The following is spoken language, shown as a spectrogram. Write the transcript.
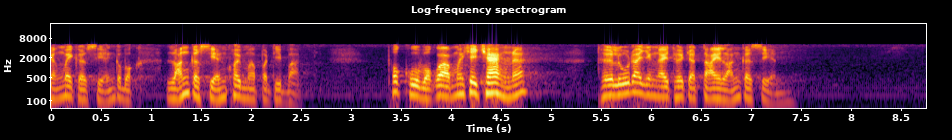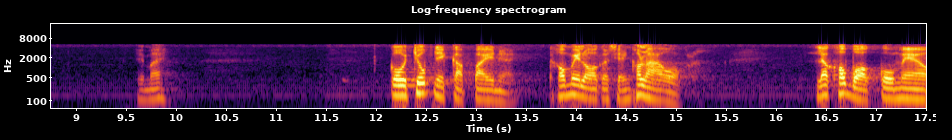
ยังไม่เกษียณก็บอก หลังเกษียณค่อยมาปฏิบัติพ่อครูบอกว่าไม่ใช่แช่งนะ เธอรู้ได้ยังไง เธอจะตายหลังเกษียณเห็นไหมโกจุ๊บเนี่ยกลับไปเนี่ยเขาไม่รอเกษียณเขาลาออก แล้วเขาบอกโกแมว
